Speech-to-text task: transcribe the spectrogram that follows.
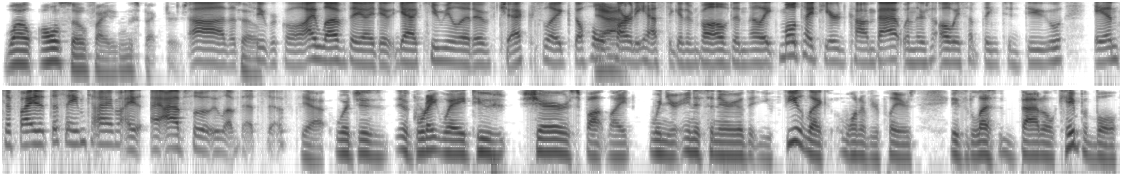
while also fighting the specters. Ah, that's So- super cool. I love the idea. Yeah, cumulative checks. Like the whole Yeah. party has to get involved in the like multi-tiered combat when there's always something to do and to fight at the same time. I, I absolutely love that stuff. Yeah, which is a great way to share spotlight when you're in a scenario that you feel like one of your players is less battle capable,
